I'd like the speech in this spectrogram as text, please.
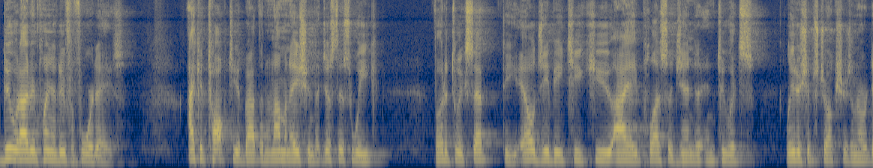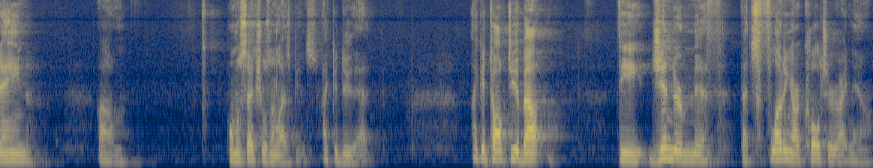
do what I've been planning to do for four days. I could talk to you about the denomination that just this week voted to accept the LGBTQIA plus agenda into its leadership structures and ordained um, homosexuals and lesbians. I could do that. I could talk to you about the gender myth that's flooding our culture right now.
